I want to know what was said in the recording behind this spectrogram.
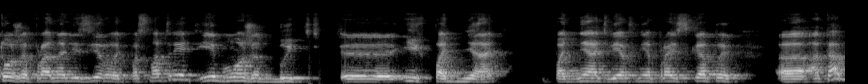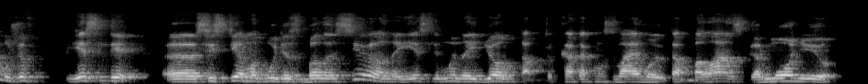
тоже проанализировать, посмотреть и, может быть, их поднять, поднять верхние прайскэпы, а там уже, если Э, система будет сбалансирована, если мы найдем там так называемую там баланс, гармонию э,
